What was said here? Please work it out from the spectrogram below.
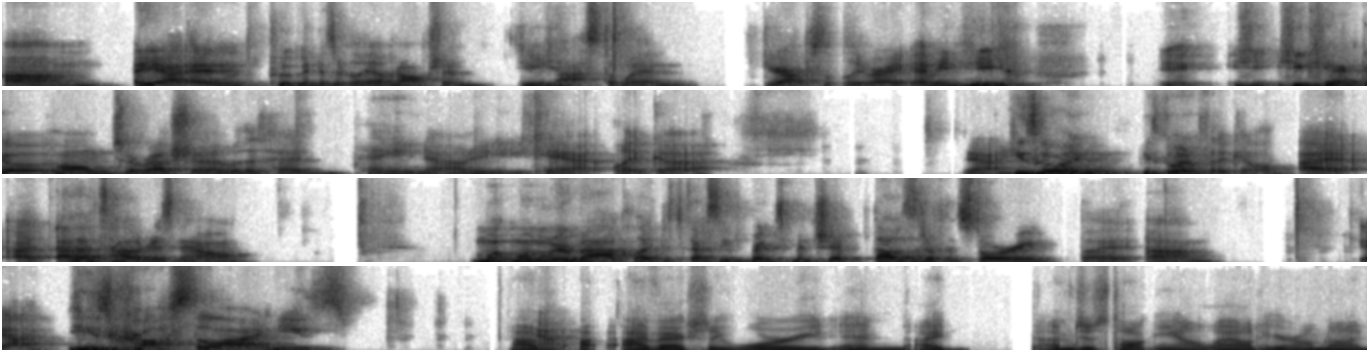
Um, yeah, and Putin doesn't really have an option. He has to win. You're absolutely right. I mean, he he, he can't go home to Russia with his head hanging down. He can't like uh yeah, he's going he's going for the kill. I, I that's how it is now. when, when we were back, like discussing brinksmanship, that was a different story. But um, yeah, he's crossed the line. He's. I've Yeah. I've actually worried, and I I'm just talking out loud here. I'm not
